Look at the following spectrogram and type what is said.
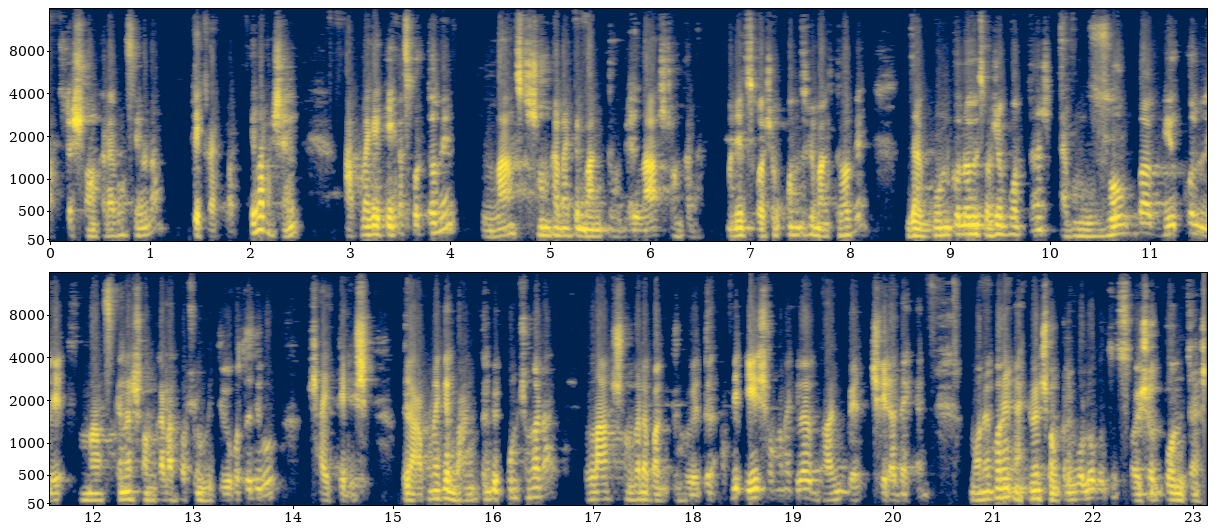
লাস্টের সংখ্যাটা এবং চিহ্নটা ঠিক রাখলাম। এবার আসেন, আপনাকে কি কাজ করতে হবে? লাস্ট সংখ্যাটাকে ভাঙতে হবে। লাস্ট সংখ্যাটা মানে ছয়শো পঞ্চাশকে ভাঙতে হবে, যা গুণ করলে হবে ছয়শো পঞ্চাশ এবং যোগ বা বিয়োগ করলে মাঝখানের সংখ্যাটা কত দিব সাঁত্রিশ তাহলে আপনাকে ভাঙতে হবে কোন সংখ্যাটা? লাস্ট সংখ্যাটা ভাঙতে হবে। তো আপনি এই সংখ্যাটা কীভাবে ভাঙবেন সেটা দেখেন। মনে করেন এখানে সংখ্যা হলো ছয়শো পঞ্চাশ।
